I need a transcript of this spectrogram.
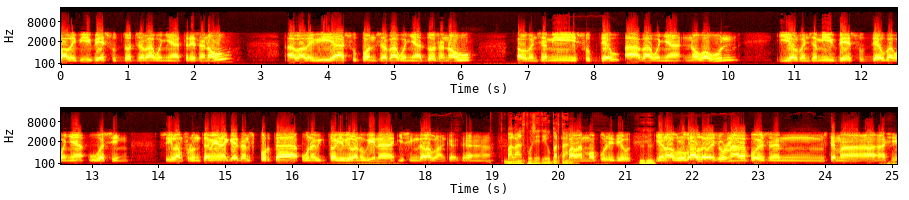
l'aleví B sub-12 va guanyar 3 a 9, a l'Aleví A sub-11 va guanyar 2 a 9, el Benjamí sub-10 A va guanyar 9 a 1 i el Benjamí B sub-10 va guanyar 1 a 5. O sigui, l'enfrontament aquest ens porta una victòria vilanovina i 5 de la Blanca, que Balanç positiu, per tant. balanç molt positiu. Mhm. Uh -huh. I en el global de la jornada, pues, em, estem a, a, així,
